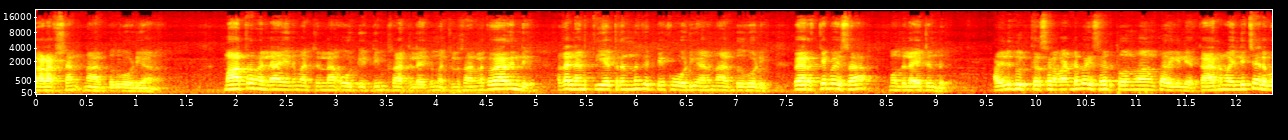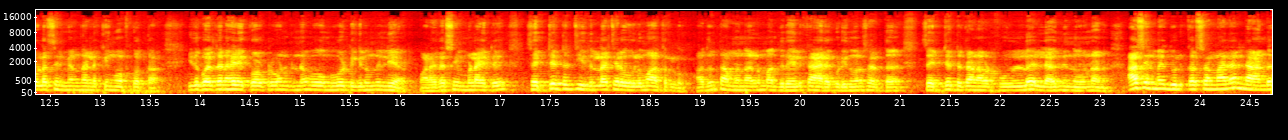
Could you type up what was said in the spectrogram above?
കളക്ഷൻ നാൽപ്പത് കോടിയാണ്. മാത്രമല്ല അതിന് മറ്റുള്ള ഒ ടി ടിയും സാറ്റലൈറ്റും മറ്റുള്ള സാധനങ്ങളൊക്കെ വേറെ ഉണ്ട് അതല്ലാണ്ട് തിയേറ്ററിൽ നിന്ന് കിട്ടിയ കോടിയാണ് നാൽപ്പത് കോടി. വേറൊക്കെ പൈസ മുതലായിട്ടുണ്ട്. അതിൽ ദുൽഖർ സൽമാന്റെ പൈസ എടുത്തോന്ന് നമുക്കറിയില്ല. കാരണം വലിയ ചിലവുള്ള സിനിമ ഒന്നല്ല കിങ് ഓഫ് കൊത്ത ഇതുപോലെ തന്നെ ഹെലികോപ്റ്റർ കൊണ്ടുവരുന്ന ബോംബ് പൊട്ടിക്കലൊന്നും ഇല്ല വളരെ സിമ്പിളായിട്ട് സെറ്റ് ഇട്ട് ചെയ്തിട്ടുള്ള ചിലവുകൾ മാത്രമേ ഉള്ളൂ അതും തമിഴ്നാട് മധുരയിൽ കാരക്കുടി എന്ന് പറഞ്ഞ സ്ഥലത്ത് സെറ്റ് ഇട്ടിട്ടാണ് അവിടെ ഫുള്ള് എല്ലാവരും നിന്നുകൊണ്ടാണ്. ആ സിനിമയിൽ ദുൽഖർ സൽമാൻ അല്ലാണ്ട്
